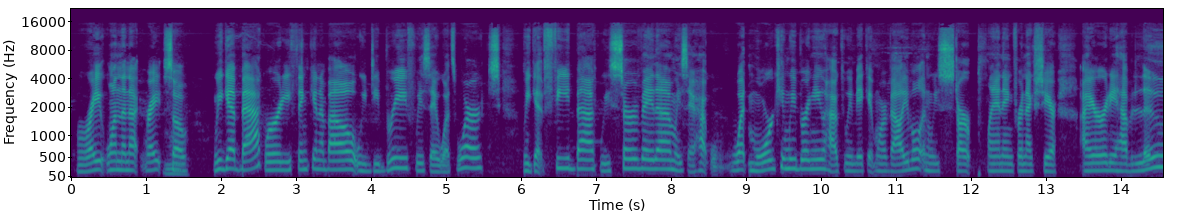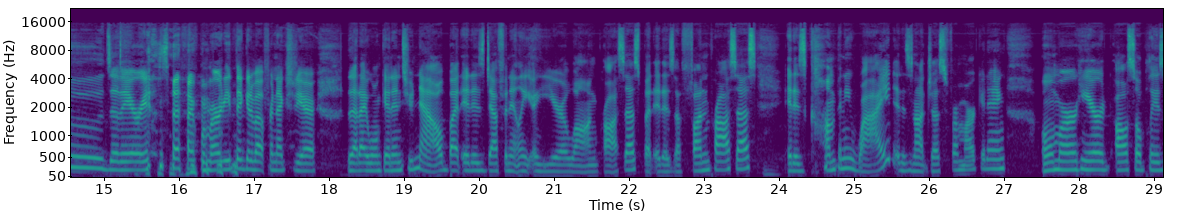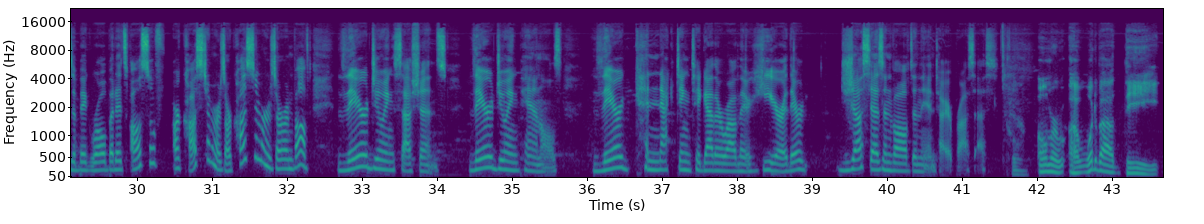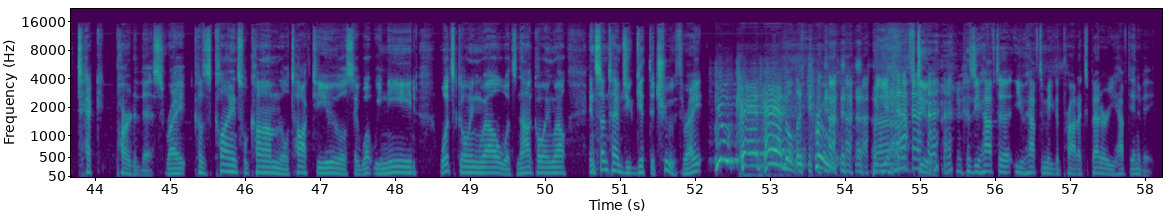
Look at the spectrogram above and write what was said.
right when the night right. So we get back, we're already thinking about. We debrief. We say what's worked. We get feedback. We survey them. We say how, what more can we bring you? How can we make it more valuable? And we start planning for next year. I already have loads of areas that I'm already thinking about for next year that I won't get into now, but it is definitely a year long process, but it is a fun process. Mm. It is company wide, it is not just for marketing. Omer here also plays a big role, but it's also our customers. Our customers are involved. They're doing sessions, they're doing panels, they're connecting together while they're here. They're just as involved in the entire process. Cool. Omer, uh, what about the tech part of this, right? Because clients will come, they'll talk to you, they'll say what we need, what's going well, what's not going well. And sometimes you get the truth, right? You can't handle the truth. But you have to because you have to you have to make the products better, you have to innovate.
